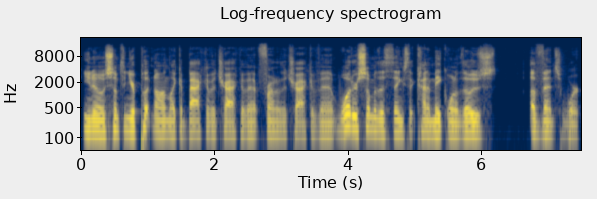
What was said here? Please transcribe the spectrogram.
you know, something you're putting on like a back of a track event, front of the track event, what are some of the things that kind of make one of those events work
